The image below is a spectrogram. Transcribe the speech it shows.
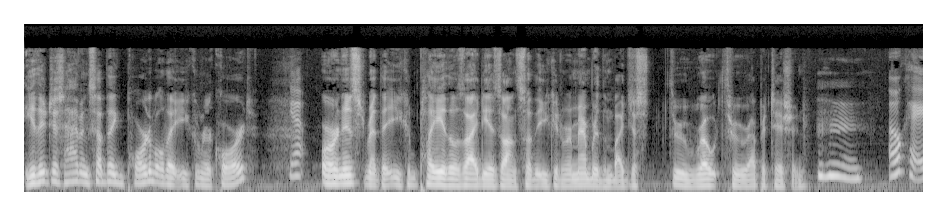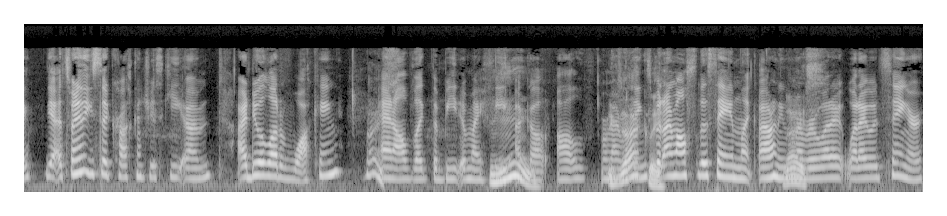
Either just having something portable that you can record, Yeah. or an instrument that you can play those ideas on so that you can remember them by just through rote through repetition. Mm-hmm. Okay. Yeah, it's funny that you said cross country ski. Um, I do a lot of walking, Nice. and I'll like the beat of my feet. Like Mm. I'll, I'll remember things, but I'm also the same. Like I don't even remember what I what I would sing, or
